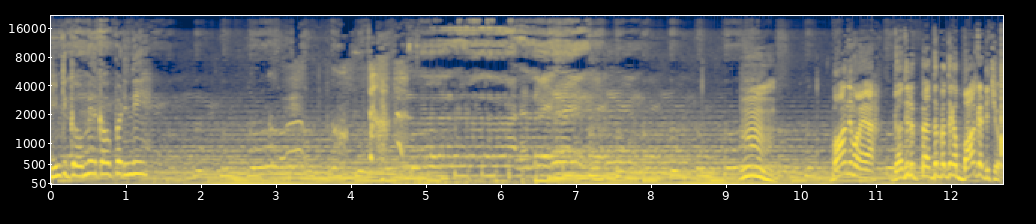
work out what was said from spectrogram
ఏంటి గవ్ మీద గవ్ పడింది? బాగుంది మాయా గదులు పెద్ద పెద్దగా బాగా కట్టించావు.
